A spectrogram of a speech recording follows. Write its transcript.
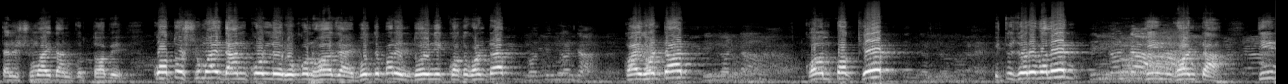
তাহলে সময় দান করতে হবে। কত সময় দান করলে রোকন হওয়া যায়? বলতে পারেন, দৈনিক কত ঘণ্টা? কয় ঘণ্টা? কমপক্ষে একটু জোরে বলেন, তিন ঘণ্টা। তিন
